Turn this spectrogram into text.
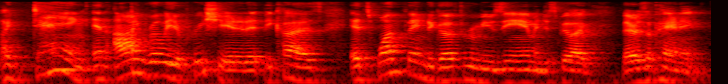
Like dang, and I really appreciated it because it's one thing to go through a museum and just be like, there's a painting,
